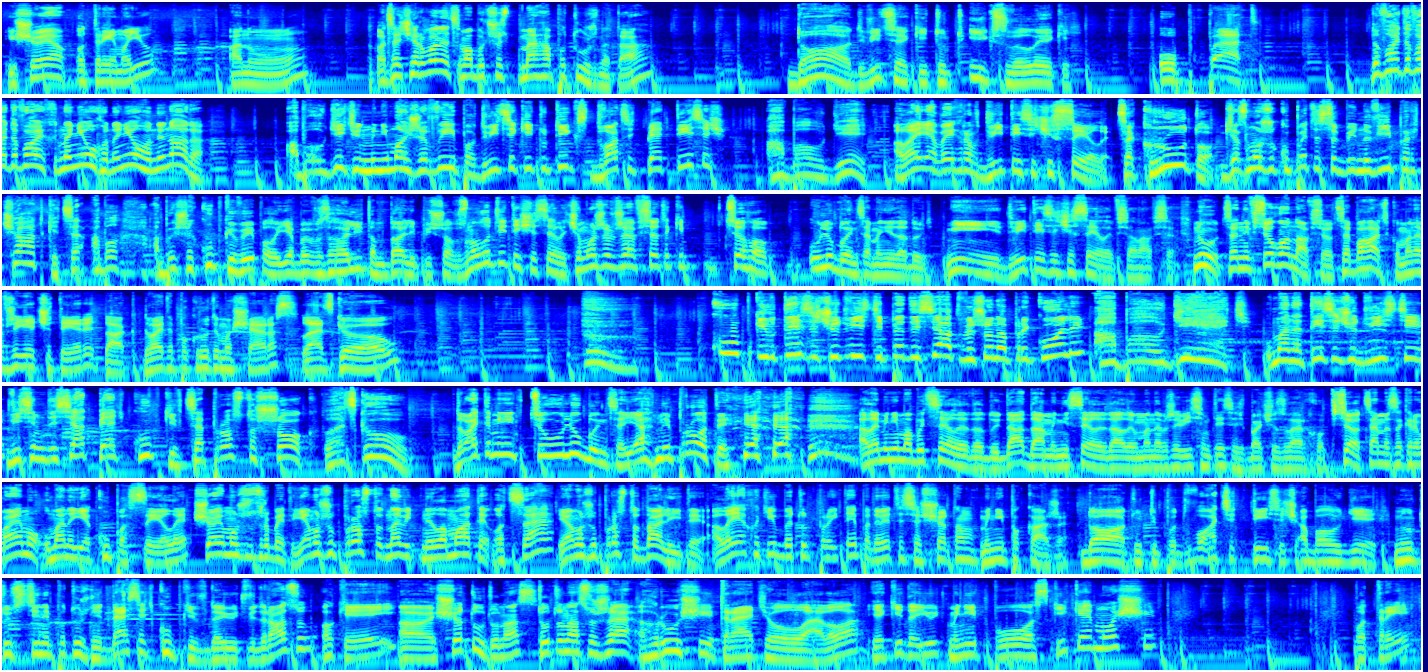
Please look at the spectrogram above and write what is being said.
І що я отримаю? Ану. Оце червоне, це, мабуть, щось мега потужне, та? Да, дивіться, який тут Х великий. Опет. Давай, давай, давай, на нього, на нього, не надо. Обалдеть, він мені майже випав. Дивіться, який тут Х, 25 тисяч. Обалдеть. Але я виграв 2000 сили. Це круто. Я зможу купити собі нові перчатки. Це або аби ще кубки випали, я би взагалі там далі пішов. Знову 2000 сили. Чи може вже все-таки цього улюбленця мені дадуть? Ні, 2000 сили все на все. Ну, це не всього на все, це багатько. У мене вже є 4. Так, давайте покрутимо ще раз. Let's go. Кубків 1250, ви що на приколі? Обалдеть! У мене 1285 кубків, це просто шок. Let's go. Давайте мені цього улюбленця, я не проти. Але мені, мабуть, сили дадуть. Да, да, мені сили дали. У мене вже 8 тисяч, бачу зверху. Все, це ми закриваємо. У мене є купа сили. Що я можу зробити? Я можу просто навіть не ламати оце. Я можу просто далі йти. Але я хотів би тут пройти, подивитися, що там мені покаже. Да, тут типу 20 тисяч, обалдеть. Ну тут стіни потужні. 10 кубків дають відразу. Окей. А, що тут у нас? Тут у нас уже груші третього левела, які дають мені по скільки мощі? По три?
